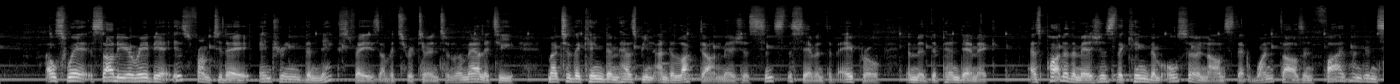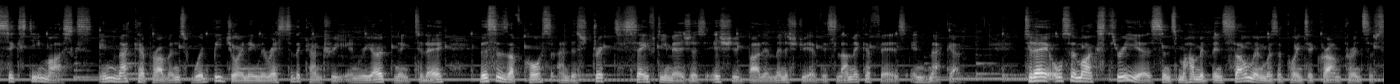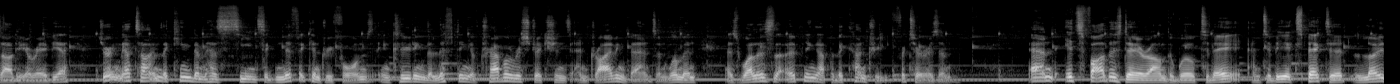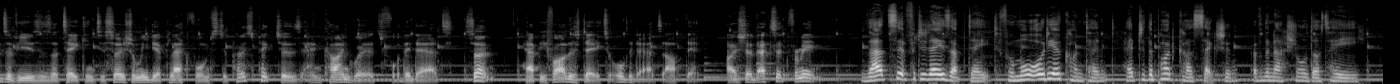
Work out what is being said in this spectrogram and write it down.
Elsewhere, Saudi Arabia is from today entering the next phase of its return to normality. Much of the kingdom has been under lockdown measures since the 7th of April amid the pandemic. As part of the measures, the kingdom also announced that 1,560 mosques in Mecca province would be joining the rest of the country in reopening today. This is, of course, under strict safety measures issued by the Ministry of Islamic Affairs in Mecca. Today also marks three years since Mohammed bin Salman was appointed Crown Prince of Saudi Arabia. During that time, the kingdom has seen significant reforms, including the lifting of travel restrictions and driving bans on women, as well as the opening up of the country for tourism. And it's Father's Day around the world today, and to be expected, loads of users are taking to social media platforms to post pictures and kind words for their dads. So, happy Father's Day to all the dads out there. Aisha, that's it for me. That's it for today's update. For more audio content, head to the podcast section of thenational.ae.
